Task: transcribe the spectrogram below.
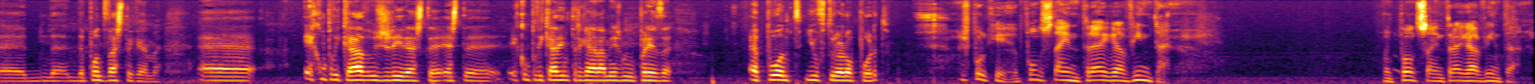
uh, da, da, Ponte Vasta Gama. Uh, é complicado gerir esta, esta. É complicado entregar à mesma empresa a ponte e o futuro aeroporto? Mas porquê? A ponte está entregue há 20 anos. A ponte está entregue há 20 anos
